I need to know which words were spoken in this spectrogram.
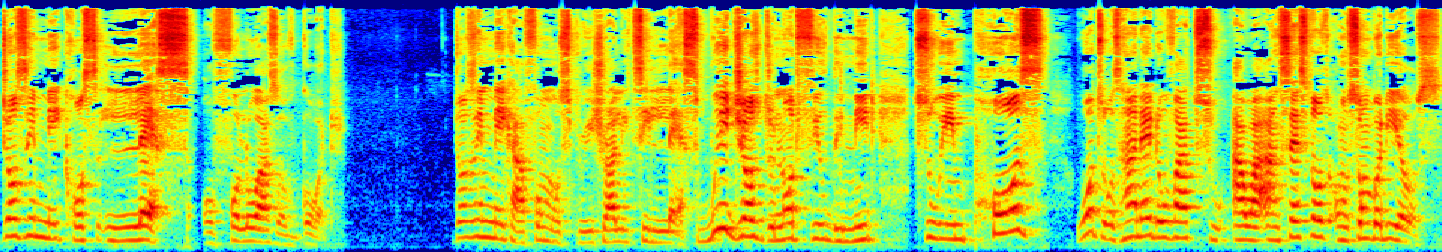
doesn't make us less of followers of God. Doesn't make our form of spirituality less. We just do not feel the need to impose what was handed over to our ancestors on somebody else.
